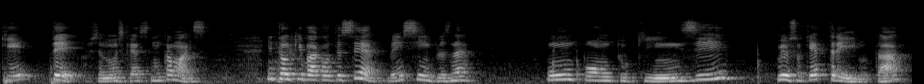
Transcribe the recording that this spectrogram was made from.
QT. Você não esquece nunca mais. Então, o que vai acontecer? Bem simples, né? 1.15 meu, isso aqui é treino, tá?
